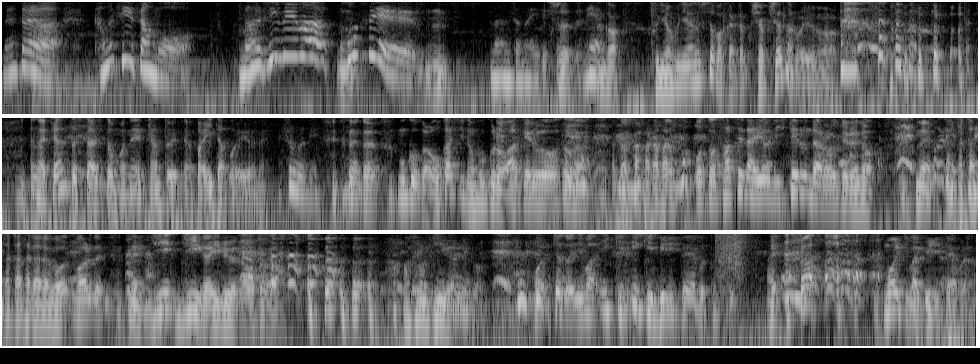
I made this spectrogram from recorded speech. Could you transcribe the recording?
だからかましんさんも真面目は個性うん。なんじゃないでしそうやょうかね、で。なんかふにゃふにゃの人ばっかりやったらくしゃくしゃになるわ世の中。なんかちゃんとした人もねちゃんとやっぱりいた方がいいよね。そうです。なんか向こうからお菓子の袋を開ける音がなんかカサカサ音させないようにしてるんだろうけれど、ねね。カサカサカサカサまるでね G, G がいるような音があその G がいるぞちょっと今息息ビリッと破ってはいもう一枚ビリッと破るな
